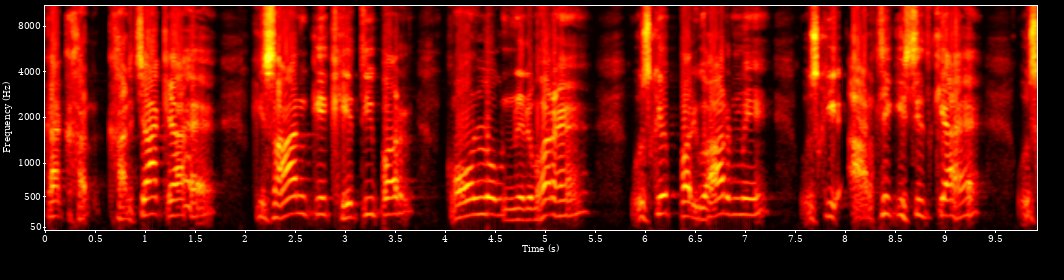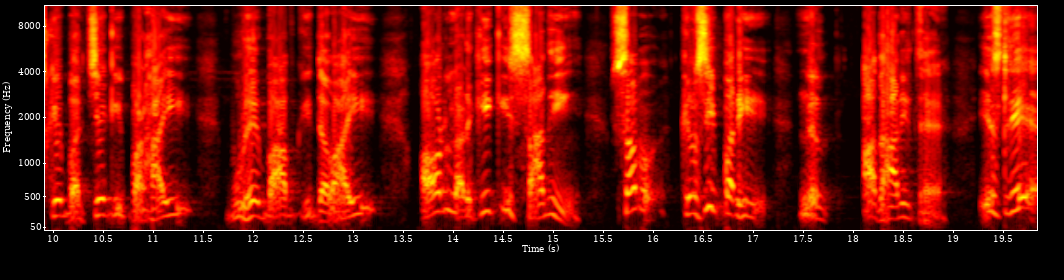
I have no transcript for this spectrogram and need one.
का खर, खर्चा क्या है? किसान की खेती पर कौन लोग निर्भर हैं? उसके परिवार में उसकी आर्थिक स्थिति क्या है, उसके बच्चे की पढ़ाई, बूढ़े बाप की दवाई और लड़की की शादी सब कृषि पर ही आधारित है। इसलिए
